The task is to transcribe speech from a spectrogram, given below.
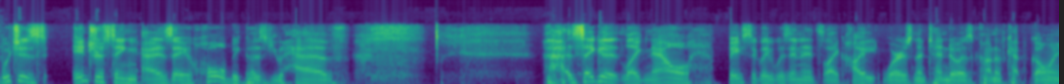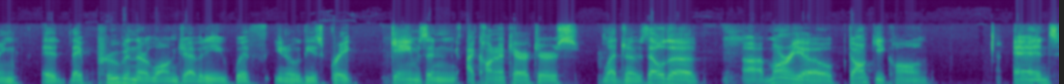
Which is interesting as a whole because you have Sega like now basically was in its like height, whereas Nintendo has kind of kept going. It, they've proven their longevity with you know these great games and iconic characters, Legend of Zelda, uh, Mario, Donkey Kong, and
